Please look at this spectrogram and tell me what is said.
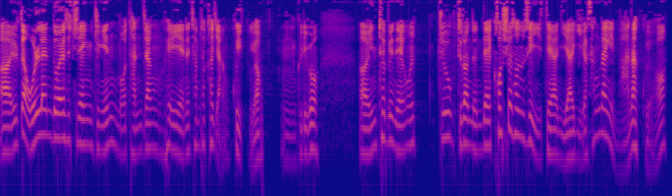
아, 일단 올랜도에서 진행 중인 뭐 단장 회의에는 참석하지 않고 있고요. 음, 그리고 어, 인터뷰 내용을 쭉 들었는데 커쇼 선수에 대한 이야기가 상당히 많았고요.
